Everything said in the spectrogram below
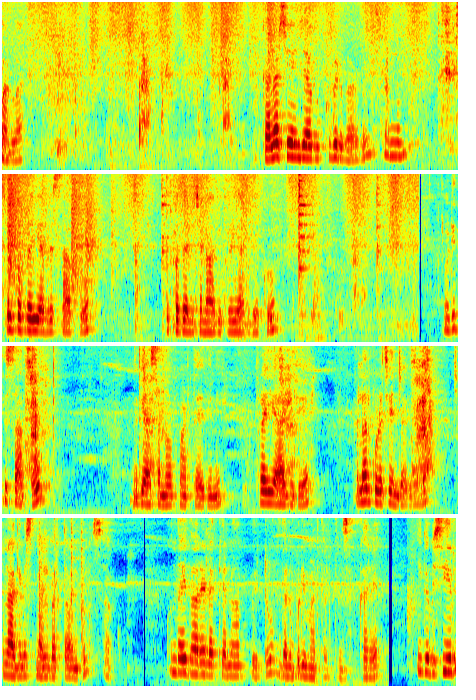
ಮಾಡುವ. ಕಲರ್ ಚೇಂಜ್ ಆಗೋಕ್ಕೂ ಬಿಡಬಾರ್ದು. ಸ್ವಲ್ಪ ಫ್ರೈ ಆದರೆ ಸಾಕು. ತುಪ್ಪದಲ್ಲಿ ಚೆನ್ನಾಗಿ ಫ್ರೈ ಆಗಬೇಕು. ನೋಡಿದ್ದು ಸಾಕು. ಗ್ಯಾಸನ್ನು ಆಫ್ ಮಾಡ್ತಾಯಿದ್ದೀನಿ ಫ್ರೈ ಆಗಿದೆ. ಕಲರ್ ಕೂಡ ಚೇಂಜ್ ಆಗಿದೆಲ್ಲ ಚೆನ್ನಾಗಿ ಸ್ಮೆಲ್ ಬರ್ತಾ ಉಂಟು. ಸಾಕು. ಒಂದು ಐದು ಆರು ಏಲಕ್ಕಿಯನ್ನು ಹಾಕಿಬಿಟ್ಟು ಇದನ್ನು ಪುಡಿ ಮಾಡ್ತಾ ಇರ್ತೀನಿ ಸಕ್ಕರೆ. ಈಗ ಬಿಸಿ ಇರು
